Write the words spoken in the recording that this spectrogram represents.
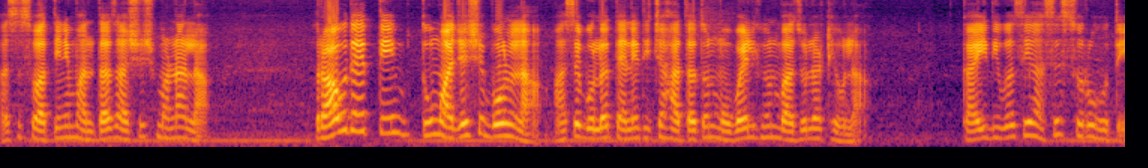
असं स्वातीने म्हणताच आशिष म्हणाला राहू दे ती तू माझ्याशी बोल ना असे बोलत त्याने तिच्या हातातून मोबाईल घेऊन बाजूला ठेवला. काही दिवस हे असेच सुरू होते.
